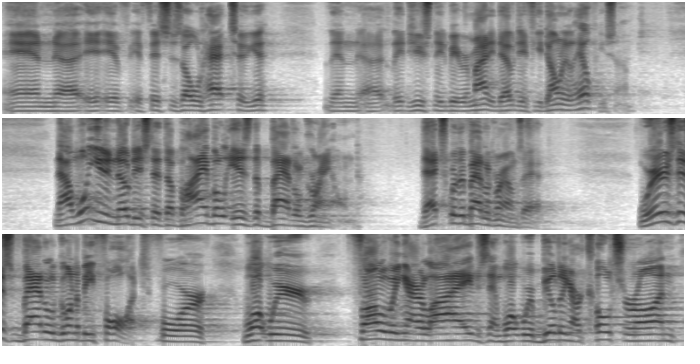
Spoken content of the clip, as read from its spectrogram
And uh, if, if this is old hat to you, then uh, you just need to be reminded of it. If you don't, it'll help you some. Now, I want you to notice that the Bible is the battleground. That's where the battleground's at. Where's this battle going to be fought for what we're following our lives and what we're building our culture on,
